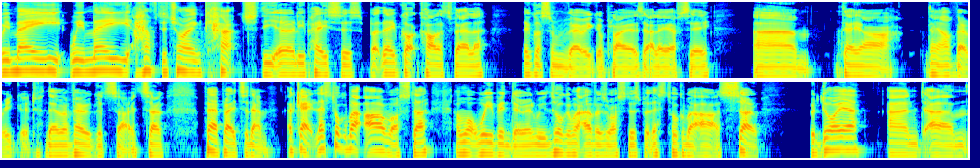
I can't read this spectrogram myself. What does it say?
we may we may have to try and catch the early paces, but they've got Carlos Vela. They've got some very good players at LAFC. Um, they are they are very good. They're a very good side. So fair play to them. Okay, let's talk about our roster and what we've been doing. We've been talking about others' rosters, but let's talk about ours. So Bedoya and um,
